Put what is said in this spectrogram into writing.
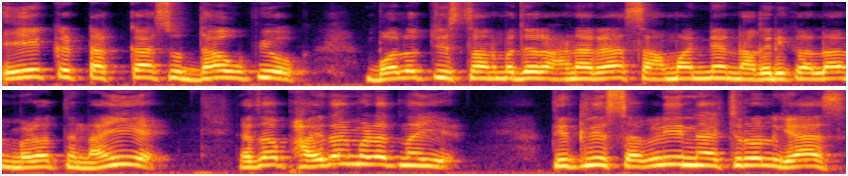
एक टक्कासुद्धा उपयोग बलुचिस्तानमध्ये राहणाऱ्या सामान्य नागरिकाला मिळत नाही आहे त्याचा फायदा मिळत नाही आहे तिथली सगळी नॅचरल गॅस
